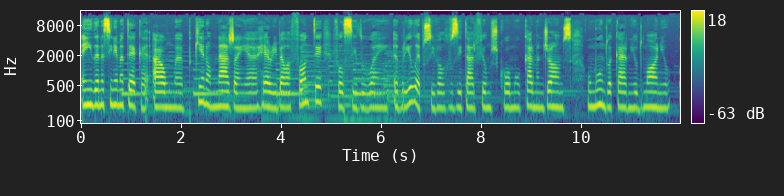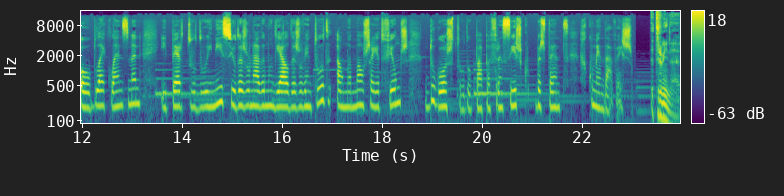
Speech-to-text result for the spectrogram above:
Ainda na Cinemateca há uma pequena homenagem a Harry Belafonte, falecido em abril. É possível revisitar filmes como Carmen Jones, O Mundo, a Carne e o Demónio ou Black Landsman, e perto do início da Jornada Mundial da Juventude, há uma mão cheia de filmes do gosto do Papa Francisco, bastante recomendáveis. A terminar,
